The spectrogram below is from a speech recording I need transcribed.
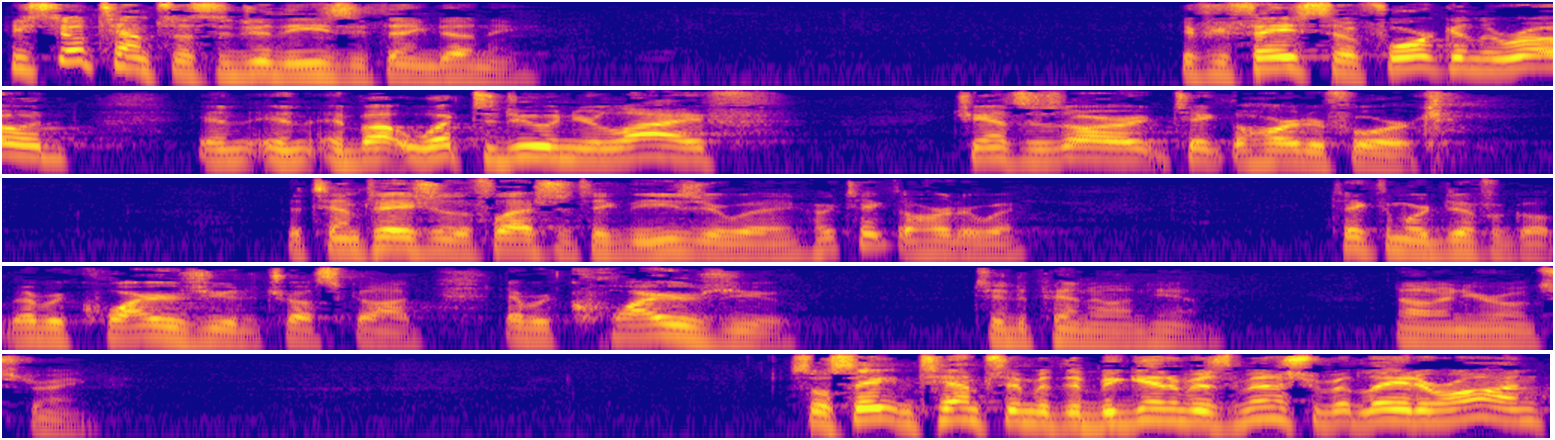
He still tempts us to do the easy thing, doesn't he? If you face a fork in the road in, in, about what to do in your life, chances are take the harder fork. The temptation of the flesh is to take the easier way, or take the harder way. Take the more difficult. That requires you to trust God. That requires you to depend on Him, not on your own strength. So Satan tempts him at the beginning of his ministry, but later on,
